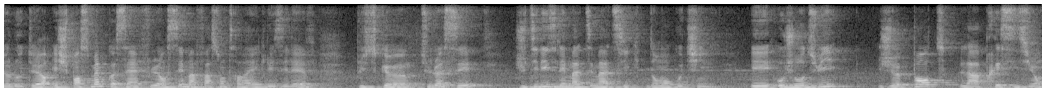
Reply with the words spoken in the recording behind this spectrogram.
de l'auteur et je pense même que ça a influencé ma façon de travailler avec les élèves puisque tu le sais, j'utilise les mathématiques dans mon coaching. Et aujourd'hui, je porte la précision,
